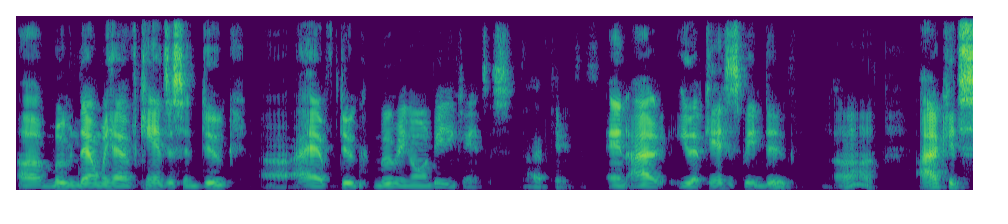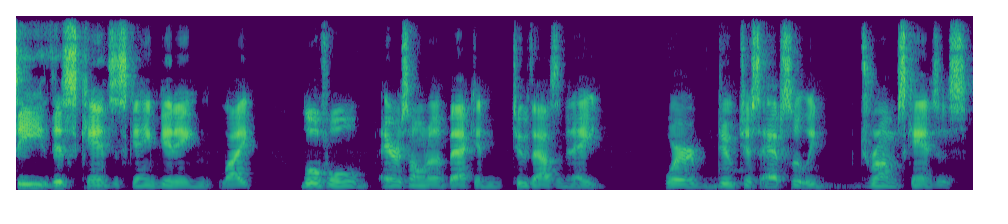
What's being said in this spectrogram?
Uh, moving down, we have Kansas and Duke. Uh, I have Duke moving on, beating Kansas. I have Kansas. and I you have Kansas beating Duke. Ah, I could see this Kansas game getting like Louisville, Arizona back in 2008, where Duke just absolutely drums Kansas,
